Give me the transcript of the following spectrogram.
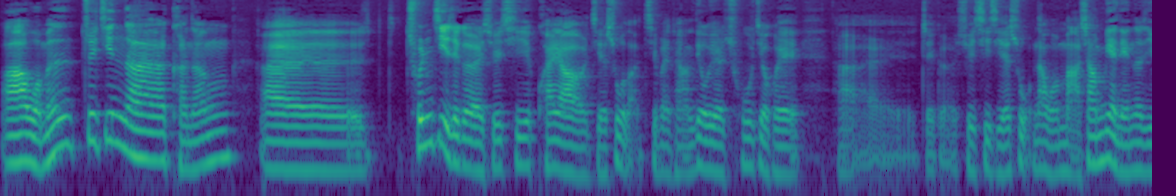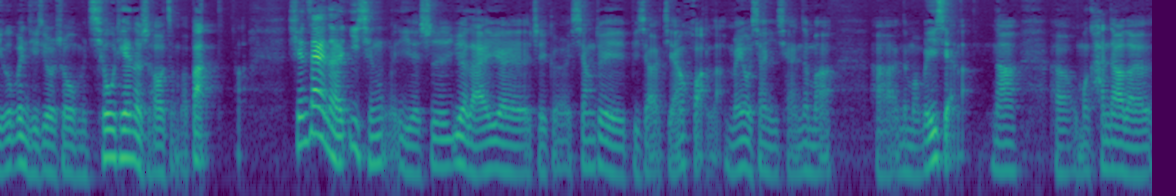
啊，我们最近呢，可能呃，春季这个学期快要结束了，基本上六月初就会啊，这个学期结束。那我们马上面临的一个问题就是说，我们秋天的时候怎么办啊？现在呢，疫情也是越来越这个相对比较减缓了，没有像以前那么啊那么危险了。那呃，我们看到了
